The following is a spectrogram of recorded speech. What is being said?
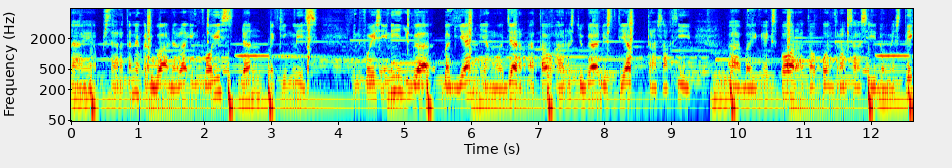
Nah, ya, persyaratan yang kedua adalah invoice dan packing list. Invoice ini juga bagian yang wajar atau harus juga di setiap transaksi, uh, baik ekspor ataupun transaksi domestik.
